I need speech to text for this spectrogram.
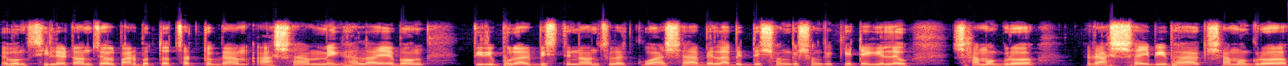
এবং সিলেট অঞ্চল, পার্বত্য চট্টগ্রাম, আসাম, মেঘালয় এবং ত্রিপুরার বিস্তীর্ণ অঞ্চলের কুয়াশা, বেলাবৃদ্ধির সঙ্গে সঙ্গে কেটে গেলেও সমগ্র রাজশাহী বিভাগ, সমগ্র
